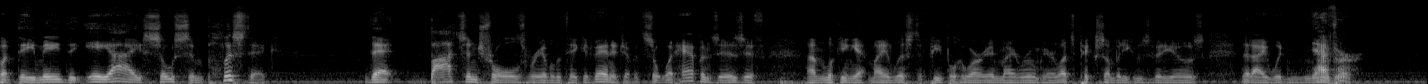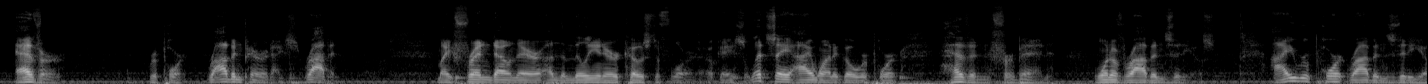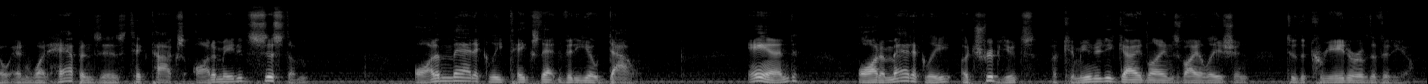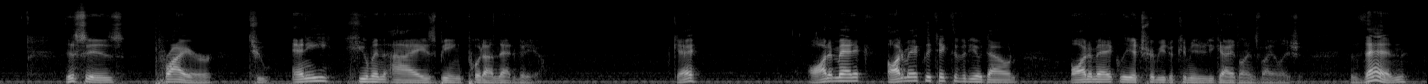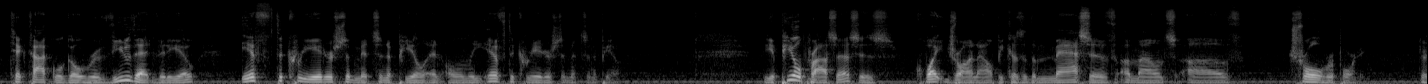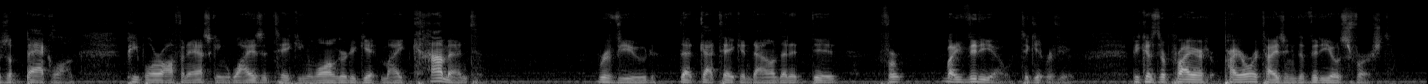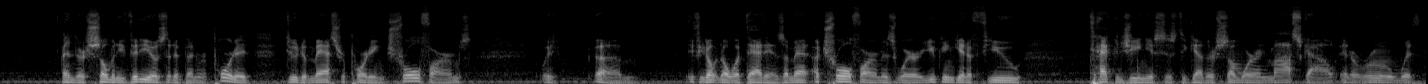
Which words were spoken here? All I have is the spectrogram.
but they made the AI so simplistic that bots and trolls were able to take advantage of it. So what happens is if I'm looking at my list of people who are in my room here, let's pick somebody whose videos that I would never ever report. Robin Paradise. Robin. My friend down there on the millionaire coast of Florida. Okay, so let's say I want to go report, heaven forbid, one of Robin's videos. I report Robin's video, and what happens is TikTok's automated system automatically takes that video down and automatically attributes a community guidelines violation to the creator of the video. This is prior to any human eyes being put on that video. Okay? Automatic automatically take the video down, automatically attribute a community guidelines violation. Then TikTok will go review that video if the creator submits an appeal and only if the creator submits an appeal. The appeal process is quite drawn out because of the massive amounts of troll reporting. There's a backlog. People are often asking, why is it taking longer to get my comment reviewed that got taken down than it did for my video to get reviewed? Because they're prior, prioritizing the videos first and there's so many videos that have been reported due to mass reporting troll farms. Which, um, if you don't know what that is, a, ma- a troll farm is where you can get a few tech geniuses together somewhere in Moscow in a room with,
